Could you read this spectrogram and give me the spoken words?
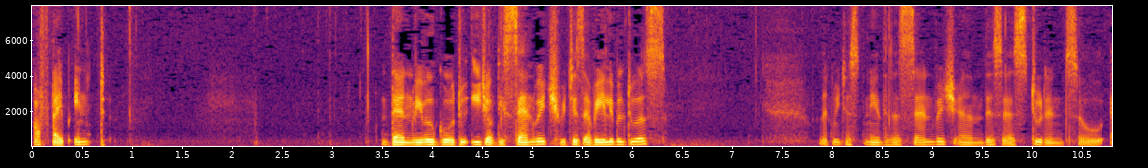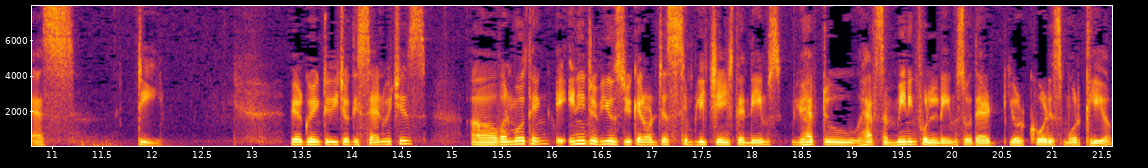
of type int. Then we will go to each of the sandwich which is available to us. Let me just name this as sandwich and this as student. So s t we are going to each of these sandwiches. Uh, one more thing. In interviews you cannot just simply change the names. You have to have some meaningful names so that your code is more clear.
